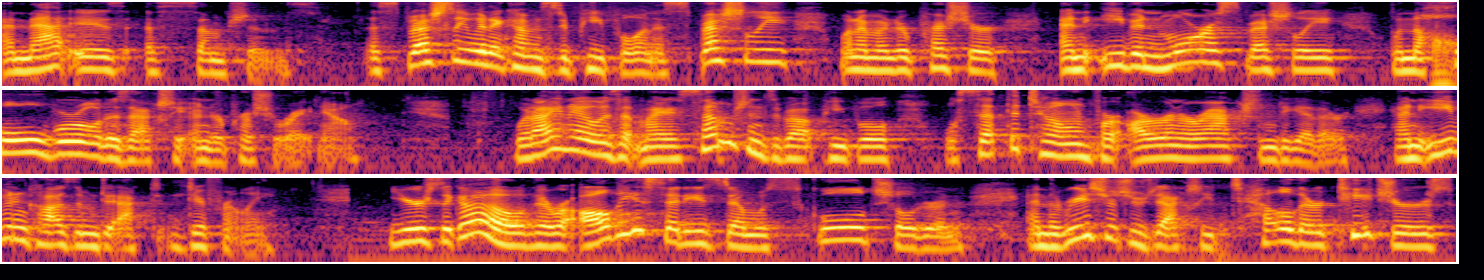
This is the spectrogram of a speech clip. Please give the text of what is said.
and that is assumptions especially when it comes to people, and especially when I'm under pressure, and even more especially when the whole world is actually under pressure right now. What I know is that my assumptions about people will set the tone for our interaction together and even cause them to act differently. Years ago, there were all these studies done with school children, and the researchers actually tell their teachers,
